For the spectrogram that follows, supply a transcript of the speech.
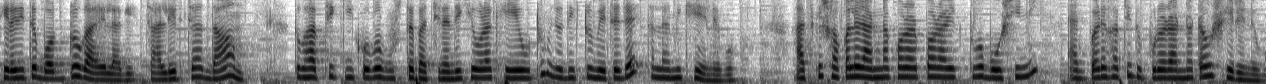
ফেলে দিতে বড্ড গায়ে লাগে, চালের যা দাম। তো ভাবছি কি করব বুঝতে পারছি না, দেখি ওরা খেয়ে উঠুক, যদি একটু বেঁচে যায় তাহলে আমি খেয়ে নেব। আজকে সকালে রান্না করার পর আর একটুও বসিনি, একবারে ভাবছি দুপুরে রান্নাটাও সেরে নেব।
